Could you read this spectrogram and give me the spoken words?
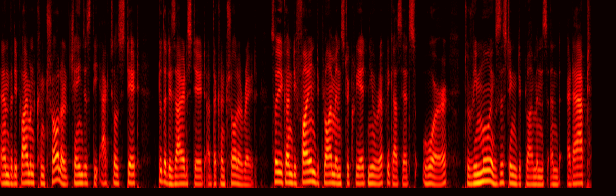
and the deployment controller changes the actual state to the desired state at the controller rate. So you can define deployments to create new replica sets or to remove existing deployments and adapt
